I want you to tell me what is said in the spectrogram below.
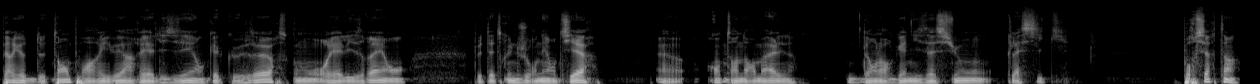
période de temps pour arriver à réaliser en quelques heures ce qu'on réaliserait en peut-être une journée entière euh, en temps normal dans l'organisation classique pour certains.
